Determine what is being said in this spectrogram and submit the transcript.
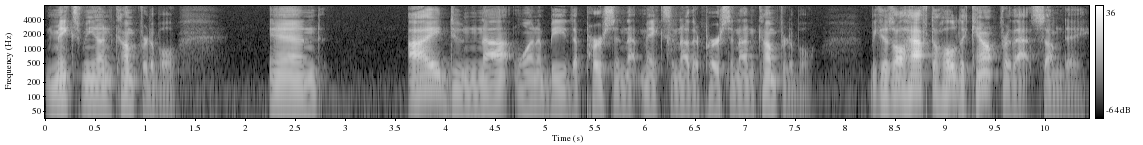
makes me uncomfortable. And I do not want to be the person that makes another person uncomfortable because I'll have to hold account for that someday.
